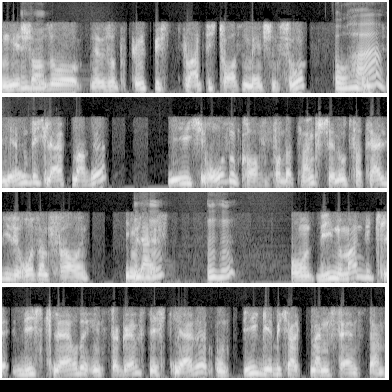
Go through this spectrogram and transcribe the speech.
Und mir schauen so, so 5.000 bis 20.000 Menschen zu. Oha, Und während ich live mache, gehe ich Rosen kaufen von der Tankstelle und verteile diese Rosen an Frauen im Live. Mhm. Und die Nummern, die, die ich kläre, oder Instagrams, die ich kläre, und die gebe ich halt meinen Fans dann.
